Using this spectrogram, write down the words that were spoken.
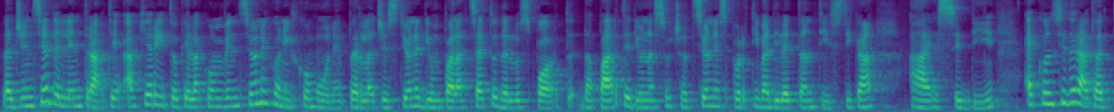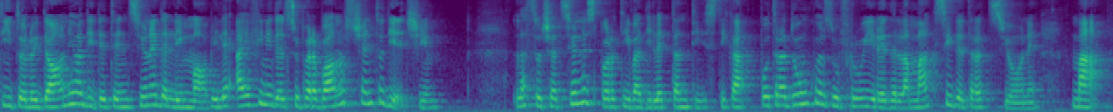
l'Agenzia delle Entrate ha chiarito che la convenzione con il Comune per la gestione di un palazzetto dello sport da parte di un'associazione sportiva dilettantistica, ASD, è considerata titolo idoneo di detenzione dell'immobile ai fini del Superbonus 110. L'associazione sportiva dilettantistica potrà dunque usufruire della maxi detrazione, ma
